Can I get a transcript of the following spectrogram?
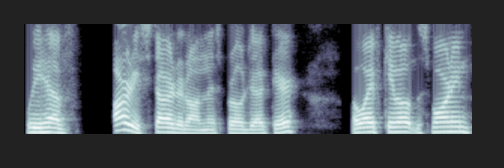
We have already started on this project here. My wife came out this morning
